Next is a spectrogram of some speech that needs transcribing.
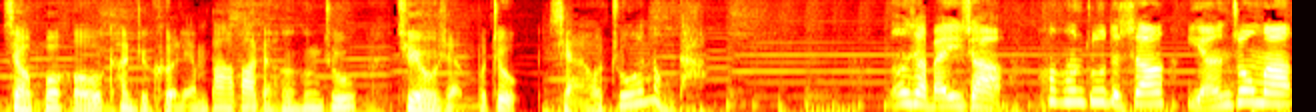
小泼猴看着可怜巴巴的哼哼猪，却又忍不住想要捉弄他。龙小白医生，哼哼猪的伤严重吗？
